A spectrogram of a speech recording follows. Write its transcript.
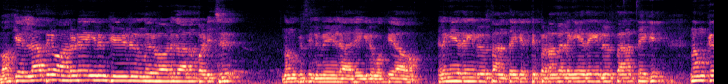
ബാക്കി എല്ലാത്തിനും ആരുടെയെങ്കിലും കീഴിൽ നിന്ന് ഒരുപാട് കാലം പഠിച്ച് നമുക്ക് സിനിമയിൽ ആരെങ്കിലും ഒക്കെ ആവാം. അല്ലെങ്കിൽ ഏതെങ്കിലും ഒരു സ്ഥാനത്തേക്ക് എത്തിപ്പെടാം. അല്ലെങ്കിൽ ഏതെങ്കിലും ഒരു സ്ഥാനത്തേക്ക് നമുക്ക്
